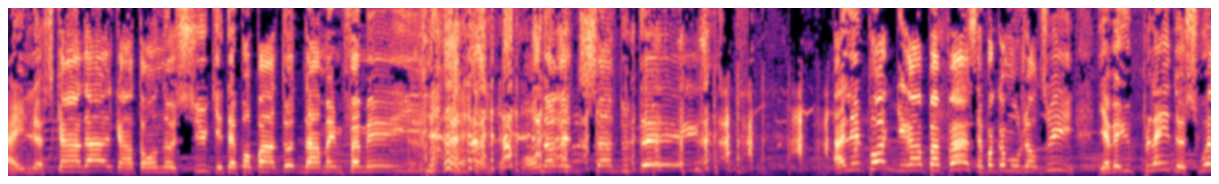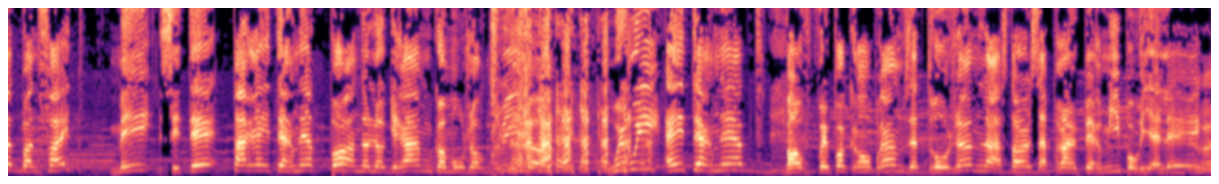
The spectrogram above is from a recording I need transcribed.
Hey, le scandale quand on a su qu'ils étaient pas pantoute dans la même famille. on aurait dû s'en douter. À l'époque, grand-papa, c'est pas comme aujourd'hui. Il y avait eu plein de souhaits de bonne fête, mais c'était par Internet, pas en hologramme comme aujourd'hui, là. Oui, oui, Internet. Bon, vous pouvez pas comprendre, vous êtes trop jeune, là. À cette heure, ça prend un permis pour y aller.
